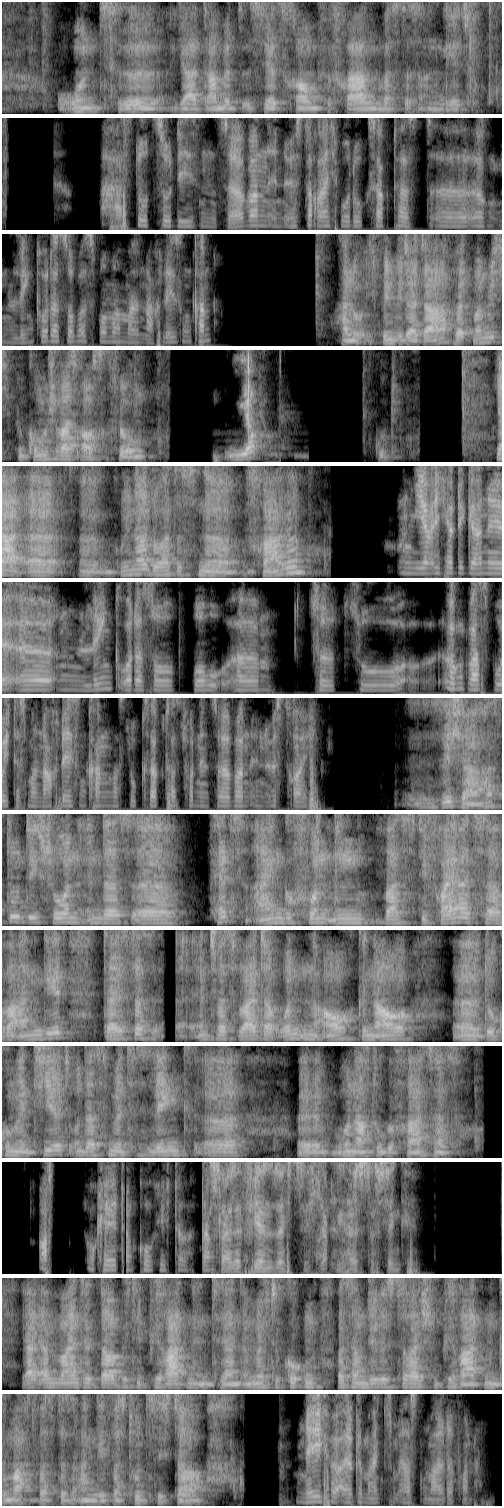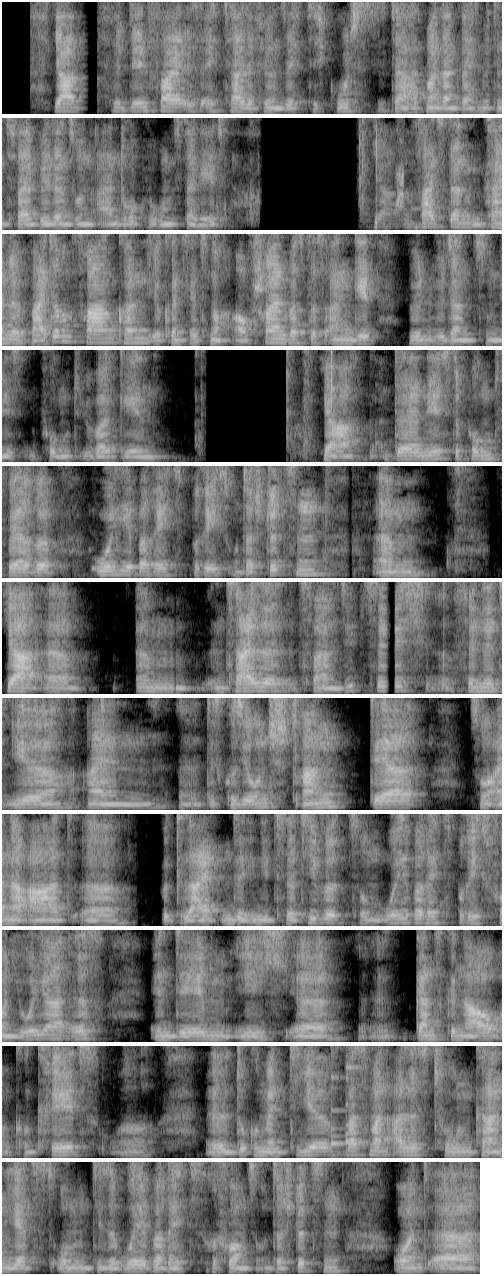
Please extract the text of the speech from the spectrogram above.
Und äh, ja, damit ist jetzt Raum für Fragen, was das angeht. Hast du zu diesen Servern in Österreich, wo du gesagt hast, äh, irgendeinen Link oder sowas, wo man mal nachlesen kann? Hallo, ich bin wieder da. Hört man mich? Ich bin komischerweise rausgeflogen. Ja. Gut. Ja, äh, äh, Grüner, du hattest eine Frage. Ja, ich hätte gerne äh, einen Link oder so, wo ähm, zu, zu irgendwas, wo ich das mal nachlesen kann, was du gesagt hast von den Servern in Österreich? Sicher. Hast du dich schon in das äh, Pad eingefunden, was die Freiheitsserver angeht? Da ist das etwas weiter unten auch genau äh, dokumentiert und das mit Link, äh, äh, wonach du gefragt hast. Okay, dann gucke ich da. Danke. Zeile 64, Lucky heißt das Ding. Ja, er meinte, glaube ich, die Piraten intern. Er möchte gucken, was haben die österreichischen Piraten gemacht, was das angeht. Was tut sich da? Nee, ich höre allgemein zum ersten Mal davon. Ja, für den Fall ist echt Zeile 64 gut. Da hat man dann gleich mit den zwei Bildern so einen Eindruck, worum es da geht. Ja, falls dann keine weiteren Fragen können, ihr könnt jetzt noch aufschreien, was das angeht, würden wir dann zum nächsten Punkt übergehen. Ja, der nächste Punkt wäre Urheberrechtsbericht unterstützen. Ähm, ja, äh, ähm, in Zeile 72 äh, findet ihr einen äh, Diskussionsstrang, der so eine Art äh, begleitende Initiative zum Urheberrechtsbericht von Julia ist, in dem ich äh, ganz genau und konkret äh, äh, dokumentiere, was man alles tun kann jetzt, um diese Urheberrechtsreform zu unterstützen. Und äh,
